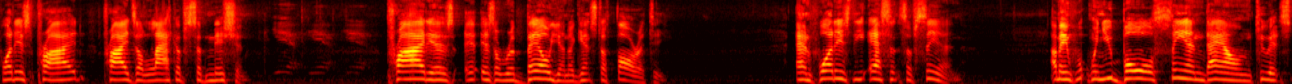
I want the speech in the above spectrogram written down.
What is pride? Pride's a lack of submission. Pride is, is a rebellion against authority. And what is the essence of sin? I mean, when you boil sin down to its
